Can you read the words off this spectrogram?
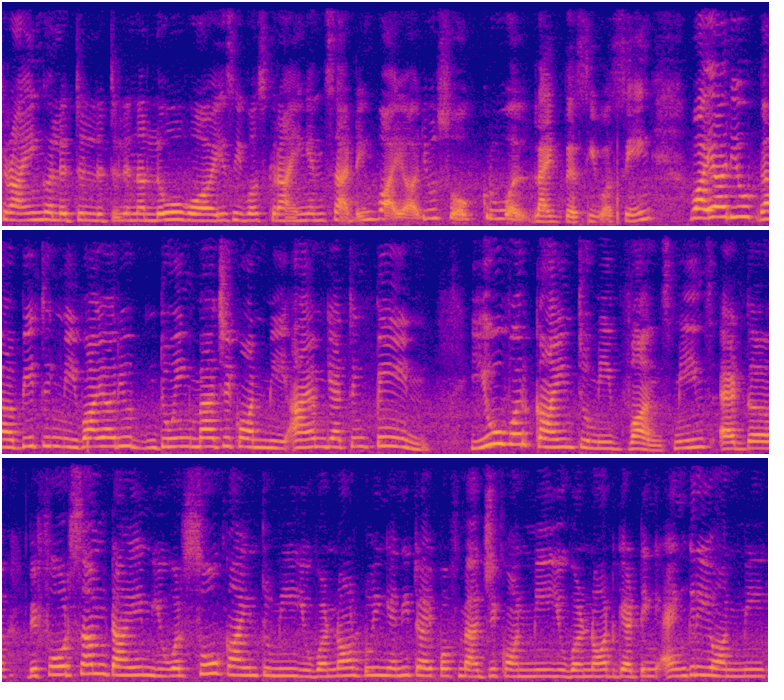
crying a little, little in a low voice. He was crying and saying, Why are you so cruel? Like this, he was saying, Why are you uh, beating me? Why are you doing magic on me? I am getting pain you were kind to me once means at the before some time you were so kind to me you were not doing any type of magic on me you were not getting angry on me.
